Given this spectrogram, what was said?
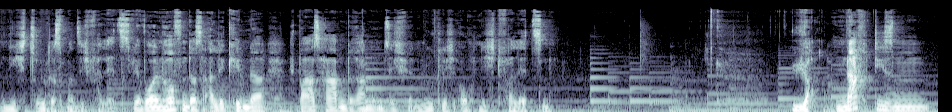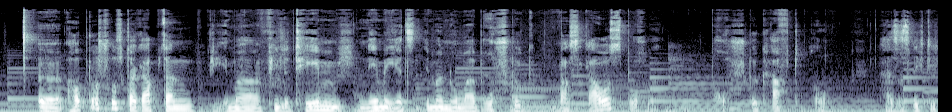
nicht so, dass man sich verletzt. Wir wollen hoffen, dass alle Kinder Spaß haben dran und sich, wenn möglich, auch nicht verletzen. Ja, nach diesem äh, Hauptausschuss, da gab es dann wie immer viele Themen. Ich nehme jetzt immer nur mal Bruchstück was raus, Bruch, bruchstückhaft, so heißt es richtig,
